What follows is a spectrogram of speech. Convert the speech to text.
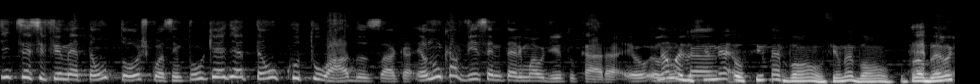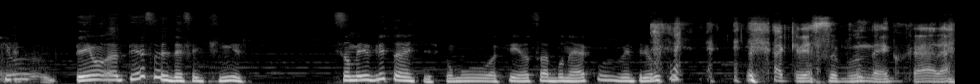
Gente, se esse filme é tão tosco assim, por que ele é tão cultuado, saca? Eu nunca vi Cemitério Maldito, cara. Eu, eu Não, nunca... mas o filme, é, o filme é bom, o filme é bom. O problema é, bom, que o- tem, tem esses defeitinhos que são meio gritantes, como a criança boneco, ventríloco, A criança boneco, caralho.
